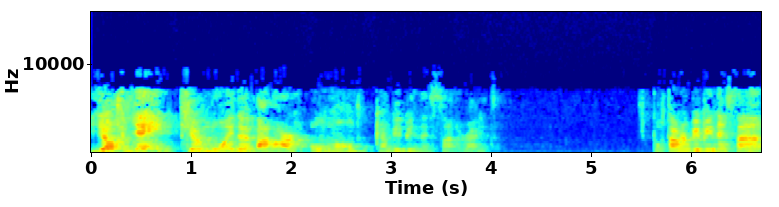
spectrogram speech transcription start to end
il n'y a rien qui a moins de valeur au monde qu'un bébé naissant, right? Pourtant, un bébé naissant,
